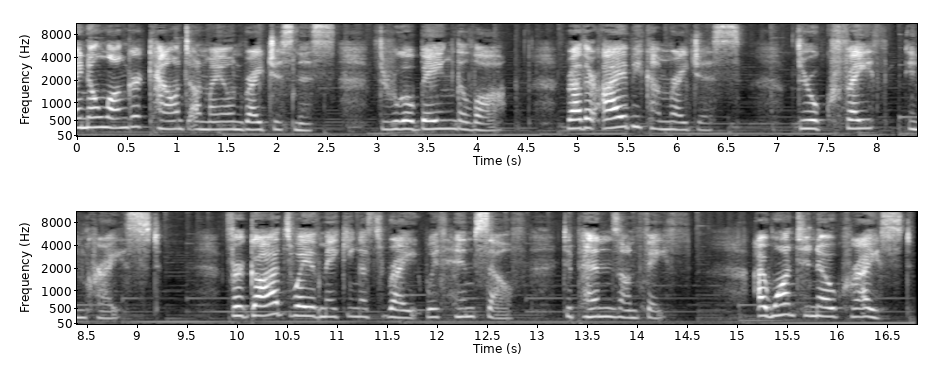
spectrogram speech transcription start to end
I no longer count on my own righteousness through obeying the law. Rather, I become righteous through faith in Christ. For God's way of making us right with Himself depends on faith. I want to know Christ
